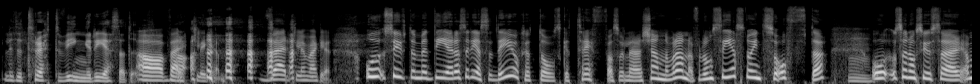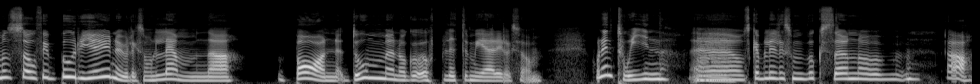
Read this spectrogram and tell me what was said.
Lite trött vingresa typ. Ja, verkligen. Ja. verkligen, verkligen. Och syftet med deras resa, det är också att de ska träffas och lära känna varandra, för de ses nog inte så ofta. Mm. Och, och sen också just så här, ja men Sophie börjar ju nu liksom lämna barndomen och gå upp lite mer i liksom, hon är en tween, mm. eh, hon ska bli liksom vuxen och ja,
